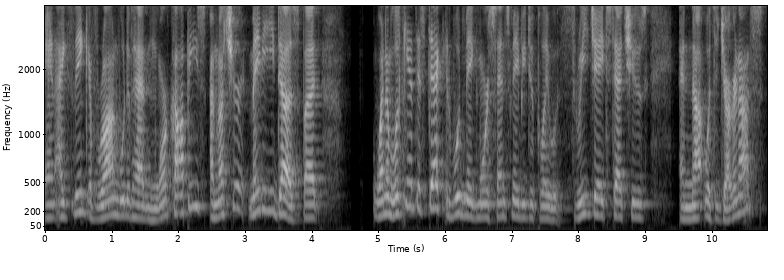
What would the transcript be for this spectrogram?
And I think if Ron would have had more copies, I'm not sure, maybe he does, but when I'm looking at this deck, it would make more sense maybe to play with three Jade statues and not with the Juggernauts.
